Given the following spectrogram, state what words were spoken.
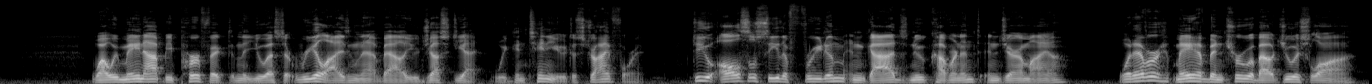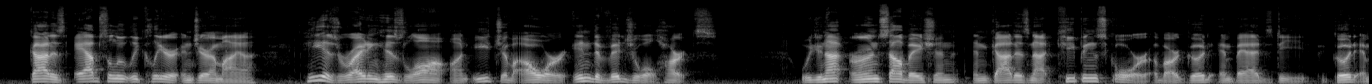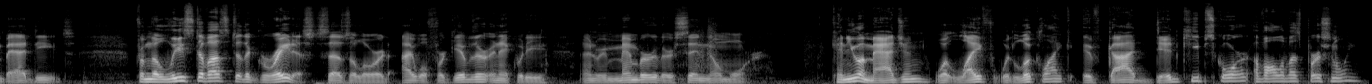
While we may not be perfect in the U.S. at realizing that value just yet, we continue to strive for it. Do you also see the freedom in God's new covenant in Jeremiah? Whatever may have been true about Jewish law, God is absolutely clear in Jeremiah. He is writing his law on each of our individual hearts. We do not earn salvation, and God is not keeping score of our good and bad deeds, good and bad deeds. From the least of us to the greatest, says the Lord, I will forgive their iniquity and remember their sin no more. Can you imagine what life would look like if God did keep score of all of us personally?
